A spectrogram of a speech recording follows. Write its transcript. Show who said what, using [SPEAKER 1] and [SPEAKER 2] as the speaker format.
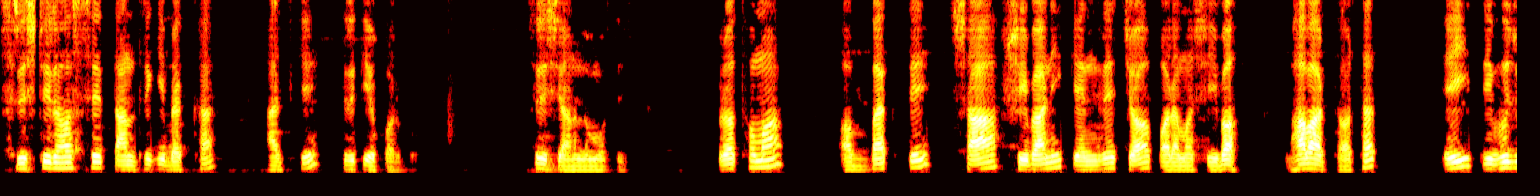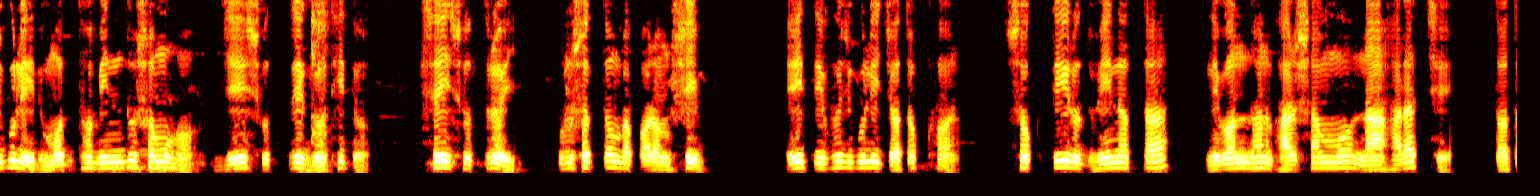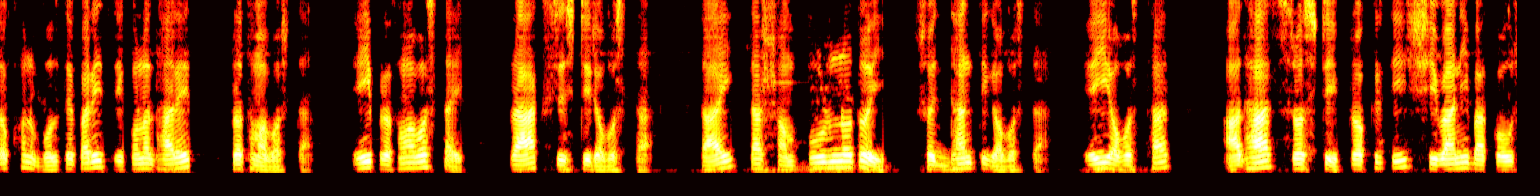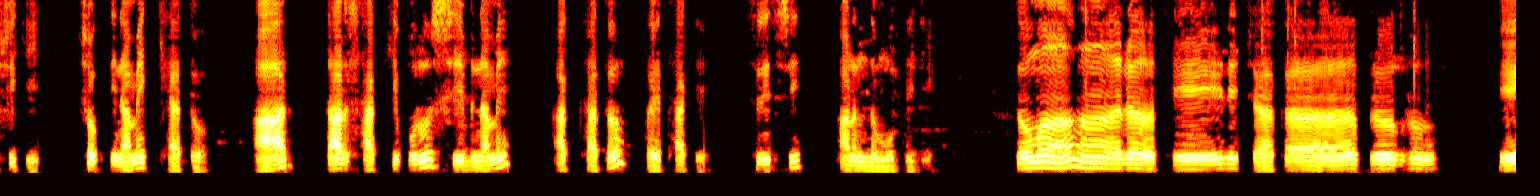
[SPEAKER 1] সৃষ্টি রহস্যের তান্ত্রিকী ব্যাখ্যা, আজকে তৃতীয় পর্ব। শ্রী শ্রী আনন্দমূর্তি প্রথমা অব্যক্তে সা শিবানী কেন্দ্রে চ পরম শিব, ভাবার্থ। অর্থাৎ এই ত্রিভুজগুলির মধ্যবিন্দু সমূহ যে সূত্রে গ্রথিত সেই সূত্রই পুরুষোত্তম বা পরম শিব। এই ত্রিভুজগুলি যতক্ষণ শক্তির উদ্ভিন্নতা, নিবন্ধন ভারসাম্য না হারাচ্ছে ততক্ষণ বলতে পারি ত্রিকোণাধারের প্রথম অবস্থা এই প্রথম অবস্থায় প্রাক সৃষ্টির অবস্থা, তাই তার সম্পূর্ণতই সৈদ্ধান্তিক অবস্থা। এই অবস্থার আধার স্রষ্টি প্রকৃতি শিবানী বা কৌশিকী, শক্তি নামে খ্যাত, আর তার সাক্ষী পুরুষ শিব নামে আখ্যাত হয়ে থাকে। শ্রী শ্রী আনন্দমূর্তিজি। তোমার চাকা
